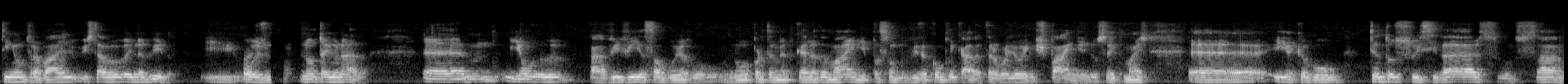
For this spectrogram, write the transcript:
tinha um trabalho e estava bem na vida. E hoje não tenho nada. E ele pá, vivia, salvo erro, no apartamento que era da mãe e passou uma vida complicada, trabalhou em Espanha e não sei o que mais, uh, e acabou, tentou se suicidar, segundo se sabe.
